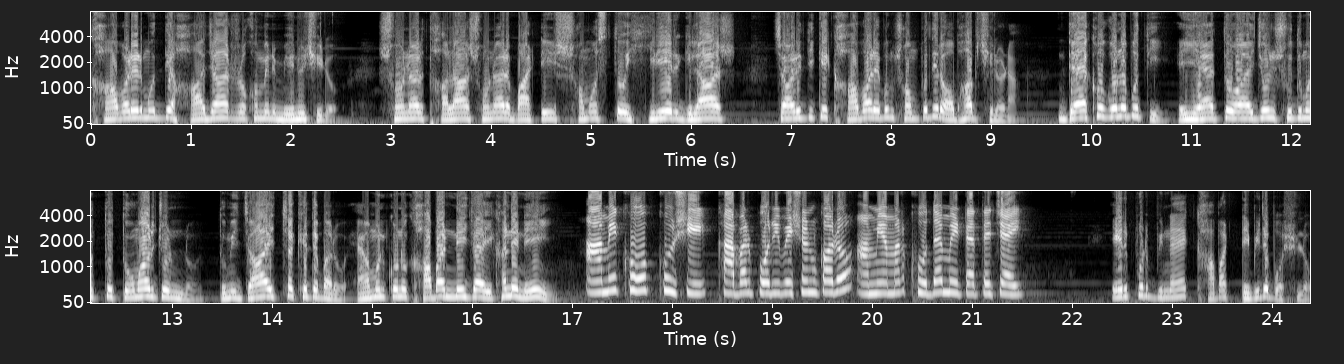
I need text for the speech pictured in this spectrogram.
খাবারের মধ্যে হাজার রকমের মেনু ছিল। সোনার থালা, সোনার বাটি, সমস্ত হীরের গ্লাস। চারিদিকে খাবার এবং সম্পদের অভাব ছিল না। দেখো গণপতি এই এত আয়োজন শুধুমাত্র তোমার জন্য। তুমি যা ইচ্ছা খেতে পারো এমন কোনো খাবার নেই যা এখানে নেই। আমি খুব খুশি। খাবার পরিবেশন করো আমি আমার ক্ষুধা মেটাতে চাই। এরপর বিনায়ক খাবার টেবিলে বসল।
